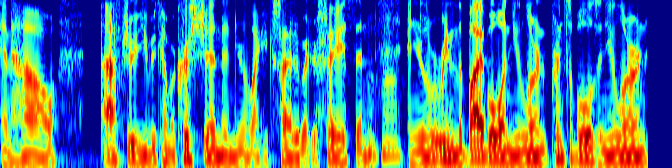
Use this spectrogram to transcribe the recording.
and how after you become a Christian and you're like excited about your faith and mm-hmm. and you're reading the Bible and you learn principles and you learn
